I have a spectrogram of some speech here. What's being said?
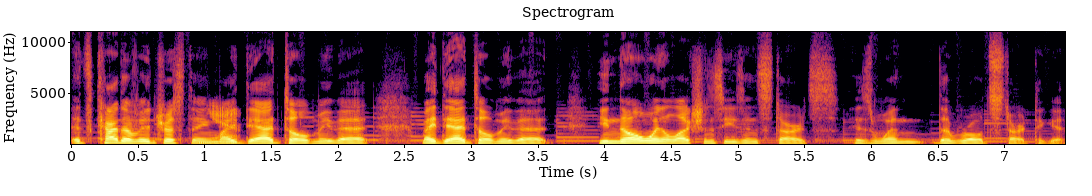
it's kind of interesting. My dad told me that my dad told me that you know when election season starts is when the roads start to get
